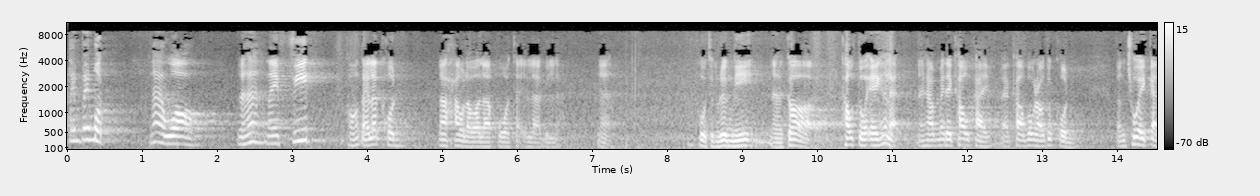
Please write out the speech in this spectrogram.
เต็มไปหมด หน้าวอลนะในฟีดของแต่ละคนลาฮาวลาวะลาโกตะอิลลาบิลละเนี่ย พูดถึงเรื่องนี้นะก็เข้าตัวเองนั่นแหละนะครับ ไม่ได้เข้าใครนะเข้าพวกเราทุกคน ต้องช่วยกัน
